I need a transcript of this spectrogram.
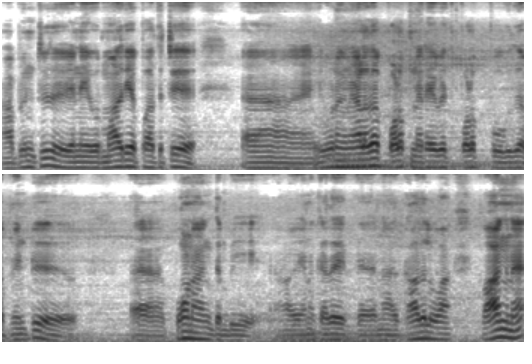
அப்படின்ட்டு என்னை ஒரு மாதிரியாக பார்த்துட்டு ஆஹ் இவனுங்கனால தான் பொழப்பு நிறைய பேர் பொழப்பு போகுது அப்படின்ட்டு போனாங்க தம்பி. எனக்கு அதை க- நான் காதல் வா வாங்கினேன்.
